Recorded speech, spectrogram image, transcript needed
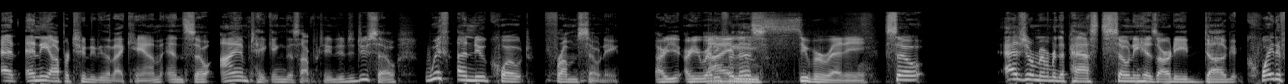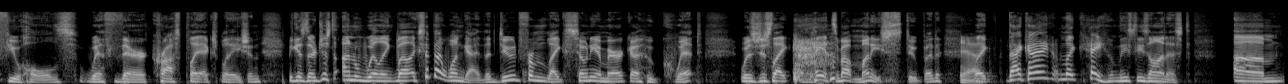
at any opportunity that I can. And so I am taking this opportunity to do so with a new quote from Sony. Are you are you ready for I'm this? super ready. So, as you'll remember in the past, Sony has already dug quite a few holes with their crossplay explanation because they're just unwilling. Well, except that one guy, the dude from like Sony America who quit, was just like, "Hey, it's about money, stupid." Yeah. Like that guy, I'm like, "Hey, at least he's honest." Um,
